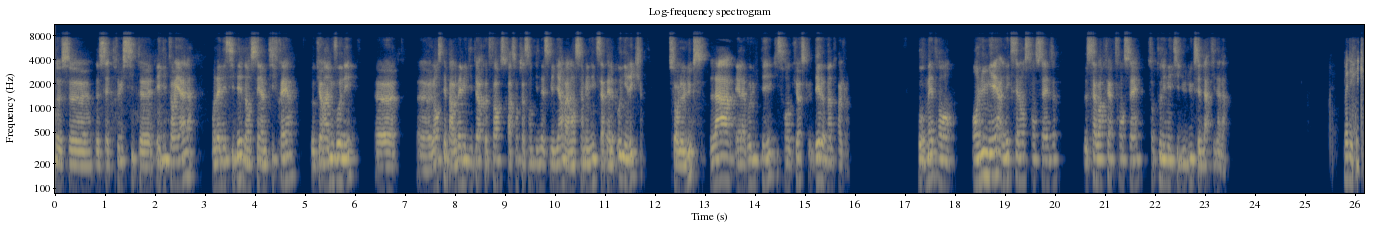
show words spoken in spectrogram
de, ce, de cette réussite éditoriale, on a décidé de lancer un petit frère. Donc il y aura un nouveau-né. Euh, euh, lancé par le même éditeur que Force, 370 Media, on va lancer un qui s'appelle Oniric sur le luxe, l'art et la volupté qui sera en kiosque dès le 23 juin pour mettre en, en lumière l'excellence française, le savoir-faire français sur tous les métiers du luxe et de l'artisanat. Magnifique.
